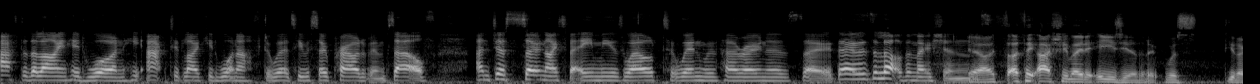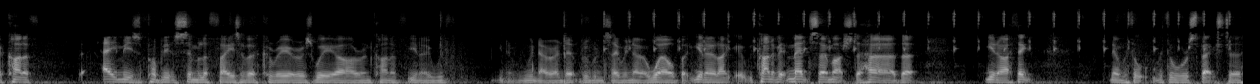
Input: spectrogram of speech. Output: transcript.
After the line he'd won, he acted like he'd won afterwards. He was so proud of himself, and just so nice for Amy as well to win with her owners. So there was a lot of emotions. Yeah, I, th- I think actually made it easier that it was, you know, kind of. Amy's probably at a similar phase of her career as we are, and kind of, you know, we've, you know, we know her. We wouldn't say we know her well, but you know, like it kind of it meant so much to her that, you know, I think, you know, with all, with all respects to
